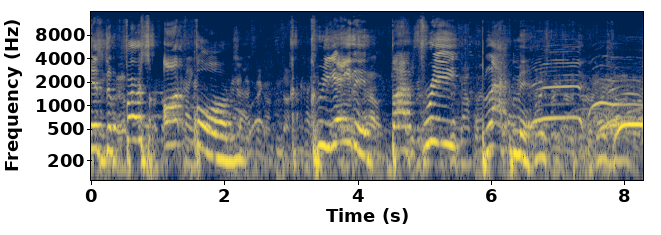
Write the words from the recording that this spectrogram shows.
is the first art form c- created by free black men.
